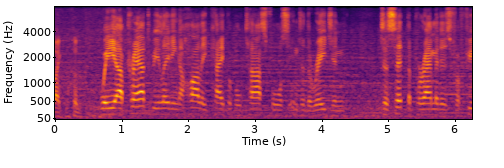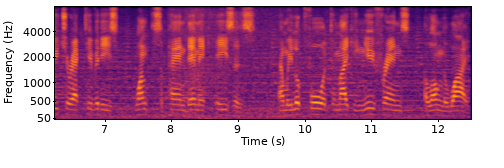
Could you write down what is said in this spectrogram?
like the Philippines. We are proud to be leading a highly capable task force into the region to set the parameters for future activities once the pandemic eases and we look forward to making new friends along the way.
